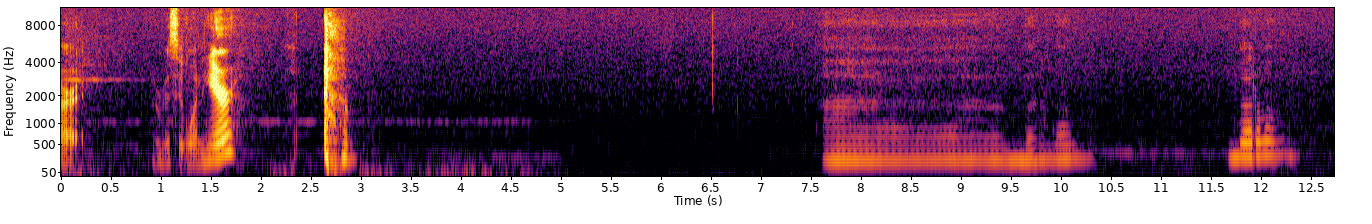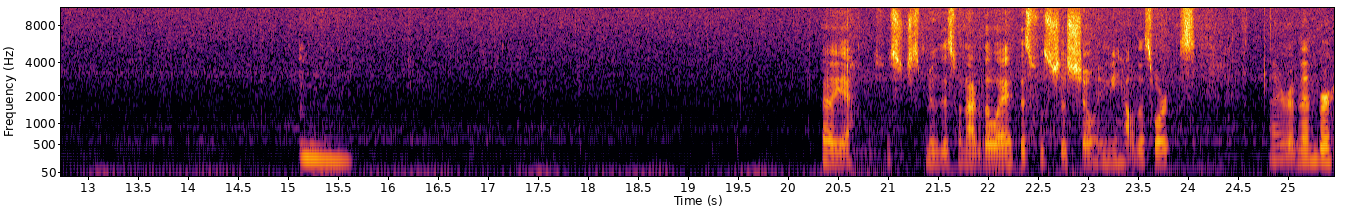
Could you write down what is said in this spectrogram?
Alright. We're missing one here. Oh yeah, let's just move this one out of the way. This was just showing me how this works. I remember.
